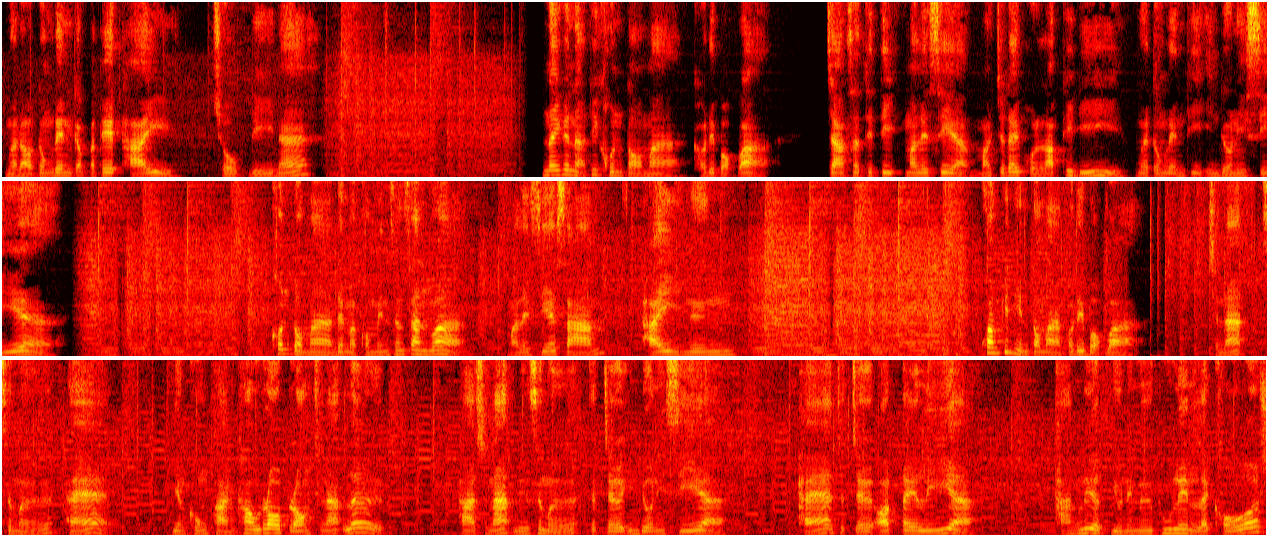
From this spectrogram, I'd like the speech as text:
เมื่อเราต้องเล่นกับประเทศไทย โชคดีนะ ในขณะที่คนต่อมาเขาได้บอกว่า จากสถิติมาเลเซียมักจะได้ผลลัพธ์ที่ดี เมื่อต้องเล่นที่อินโดนีเซีย คนต่อมาได้มาคอมเมนต์สั้น ๆ ว่า มาเลเซีย 3 ไทย 1 ความคิดเห็นต่อมาเขาได้บอกว่า ชนะเสมอ แพ้ ยังคงผ่านเข้ารอบรองชนะเลิศ ถ้าชนะหรือเสมอจะเจออินโดนีเซีย แพ้จะเจอออสเตรเลีย ทางเลือกอยู่ในมือผู้เล่นและโค้ช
